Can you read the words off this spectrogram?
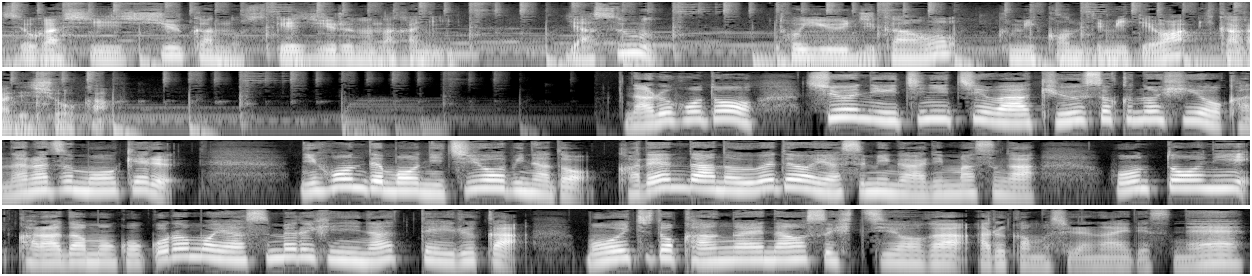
忙しい1週間のスケジュールの中に休むという時間を組み込んでみてはいかがでしょうか。なるほど。週に1日は休息の日を必ず設ける。日本でも日曜日などカレンダーの上では休みがありますが、本当に体も心も休める日になっているか、もう一度考え直す必要があるかもしれないですね。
